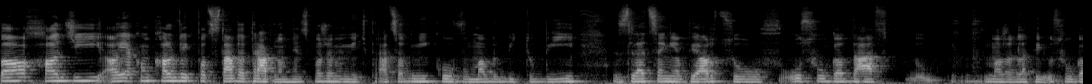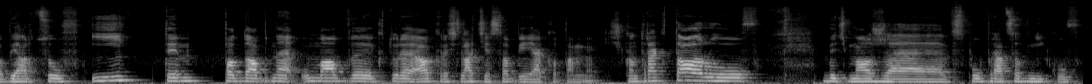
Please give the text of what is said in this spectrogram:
bo chodzi o jakąkolwiek podstawę prawną, więc możemy mieć pracowników, umowy B2B, zleceniobiorców, usługodawców, może lepiej usługobiorców i tym podobne umowy, które określacie sobie jako tam jakichś kontraktorów, być może współpracowników.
